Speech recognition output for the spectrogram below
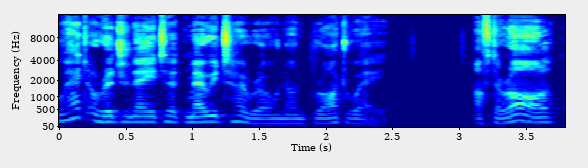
who had originated Mary Tyrone on Broadway. After all,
